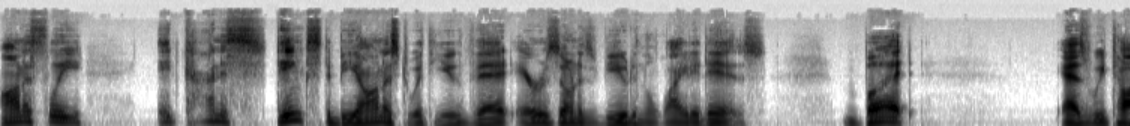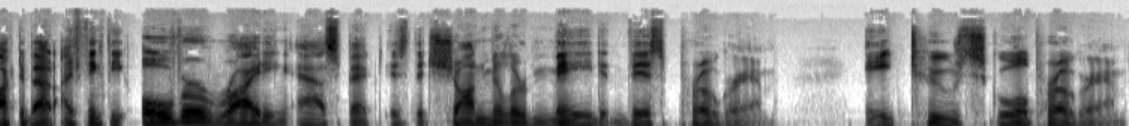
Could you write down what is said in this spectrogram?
honestly, it kind of stinks, to be honest with you, that Arizona's viewed in the light it is. But as we talked about, I think the overriding aspect is that Sean Miller made this program a two school program.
